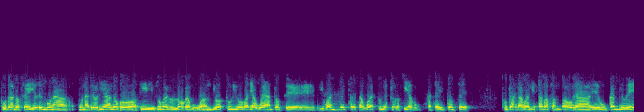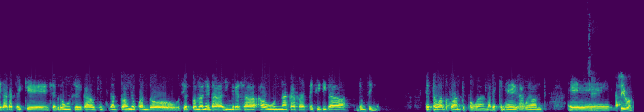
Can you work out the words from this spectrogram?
Puta, no sé, yo tengo una, una teoría, loco, así súper loca, pues, weón. Yo estudio varias weas, entonces, igual dentro de esas weas estudio astrología, pues, ¿cachai? Entonces, puta, la wea que está pasando ahora es un cambio de era, ¿cachai? Que se produce cada ochenta y tantos años cuando cierto planeta ingresa a una casa específica de un signo. Esta wea pasó antes, pues, weón, la peste negra, weón. Eh, la- Sí, pues,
